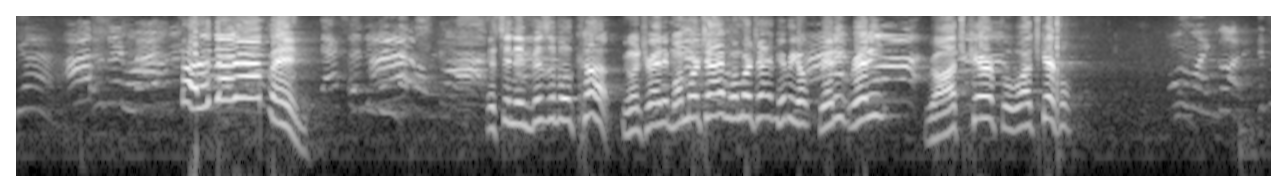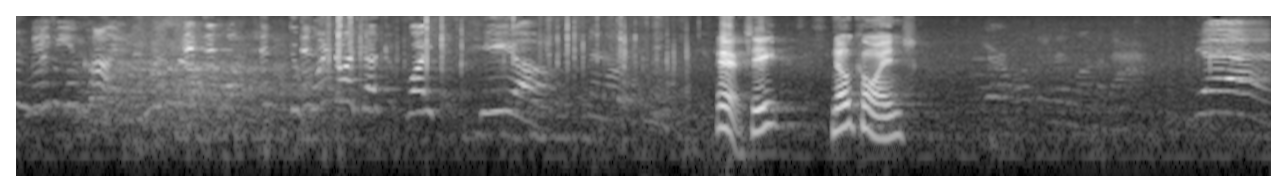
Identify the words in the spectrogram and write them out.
Yeah. Is it magic? How did that happen? That's an invisible cup. It's an invisible cup. You want to try it one more time? One more time? Here we go. Ready? Ready? Watch careful. Watch careful. Oh my god, it's an invisible cup. The window says right here. Here, see? No coins. You're holding him on the back. Yeah.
